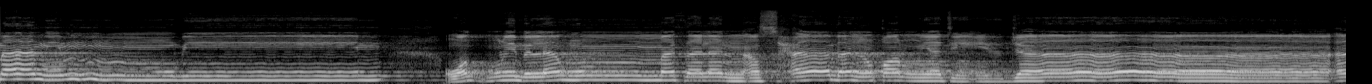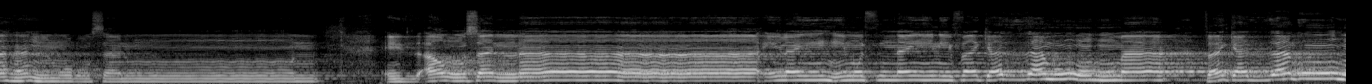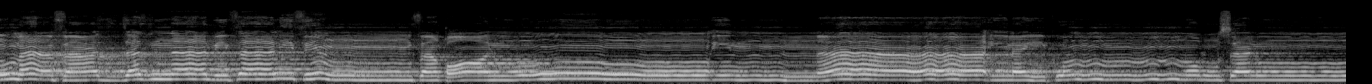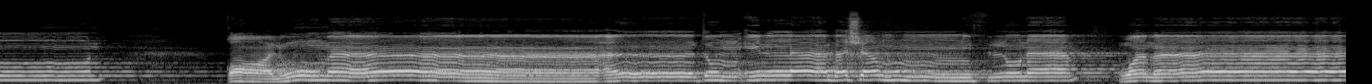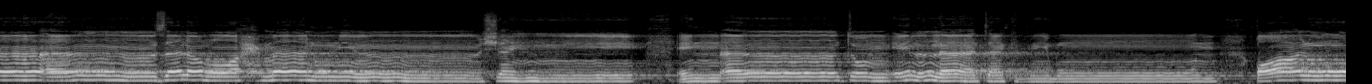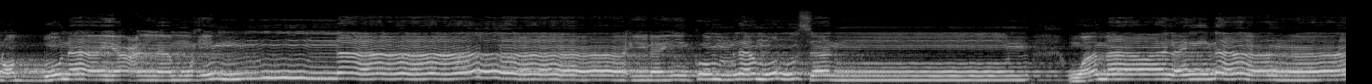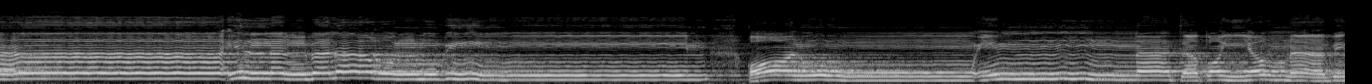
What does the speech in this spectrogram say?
إمام مبين واضرب لهم مثلا أصحاب القرية إذ جاءها المرسلون إذ أرسلنا إليهم اثنين فكذبوهما فكذبوهما فعززنا بثالث فقالوا إنا إليكم مرسلون. قالوا ما تكذبون. قالوا ربنا يعلم إنا إليكم لمرسلون. وما علينا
